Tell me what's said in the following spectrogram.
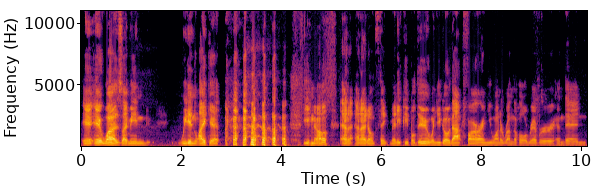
it, it was. I mean, we didn't like it, you know, and and I don't think many people do when you go that far and you want to run the whole river and then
